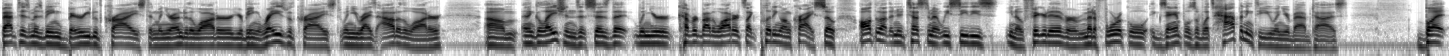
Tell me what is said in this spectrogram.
baptism as being buried with Christ. And when you're under the water, you're being raised with Christ when you rise out of the water. Um, and in Galatians, it says that when you're covered by the water, it's like putting on Christ. So all throughout the New Testament, we see these, you know, figurative or metaphorical examples of what's happening to you when you're baptized. But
